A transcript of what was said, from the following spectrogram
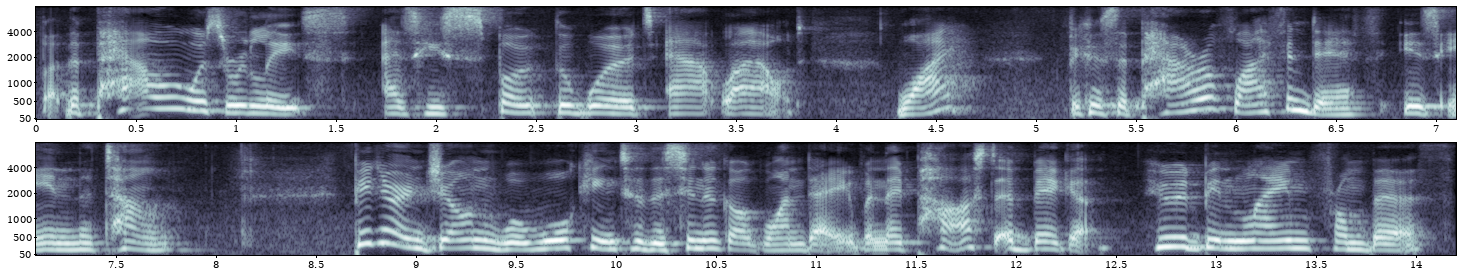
but the power was released as he spoke the words out loud. Why? Because the power of life and death is in the tongue. Peter and John were walking to the synagogue one day when they passed a beggar who had been lame from birth.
